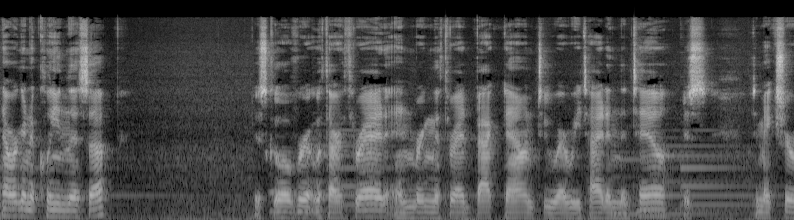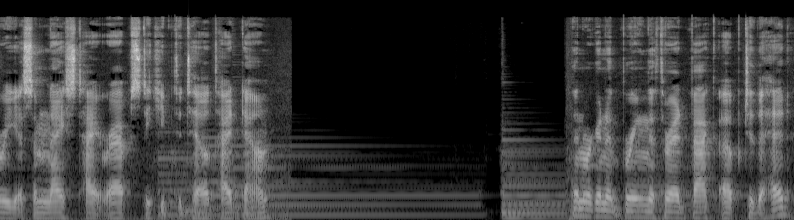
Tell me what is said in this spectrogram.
Now we're going to clean this up. Just go over it with our thread and bring the thread back down to where we tied in the tail, just to make sure we get some nice tight wraps to keep the tail tied down. Then we're going to bring the thread back up to the head.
